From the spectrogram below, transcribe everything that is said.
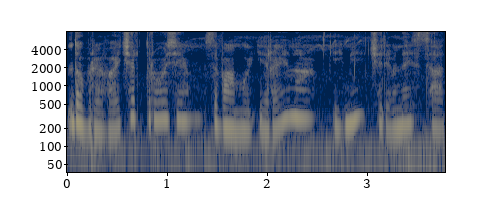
Добрий вечір, друзі! З вами Ірина і мій чарівний сад.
